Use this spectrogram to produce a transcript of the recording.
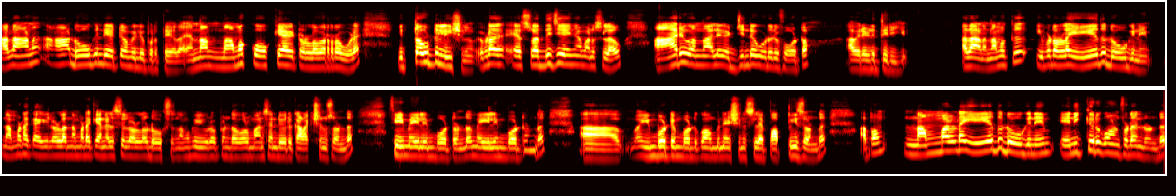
അതാണ് ആ ഡോഗിന്റെ ഏറ്റവും വലിയ പ്രത്യേകത. എന്നാൽ നമുക്ക് ഓക്കെ ആയിട്ടുള്ളവരുടെ കൂടെ വിത്തൗട്ട് ലീഷനും ഇവിടെ ശ്രദ്ധിച്ചു കഴിഞ്ഞാൽ മനസ്സിലാവും. ആര് വന്നാലും എഡ്ജിന്റെ കൂടെ ഒരു ഫോട്ടോ അവരെടുത്തിരിക്കും. അതാണ്. നമുക്ക് ഇവിടെയുള്ള ഏത് ഡോഗിനെയും നമ്മുടെ കയ്യിലുള്ള നമ്മുടെ കെനൽസിലുള്ള ഡോഗ്സ് നമുക്ക് യൂറോപ്യൻ ഡോവർമാൻസിന്റെ ഒരു കളക്ഷൻസ് ഉണ്ട്. ഫീമെയിൽ ഇമ്പോർട്ട് ഉണ്ട് മെയിൽ ഇമ്പോർട്ട് ഉണ്ട്. ഇമ്പോർട്ട് ഇമ്പോർട്ട് കോമ്പിനേഷൻസിലെ പപ്പീസ് ഉണ്ട്. അപ്പം നമ്മളുടെ ഏത് ഡോഗിനെയും എനിക്കൊരു കോൺഫിഡന്റ് ഉണ്ട്.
